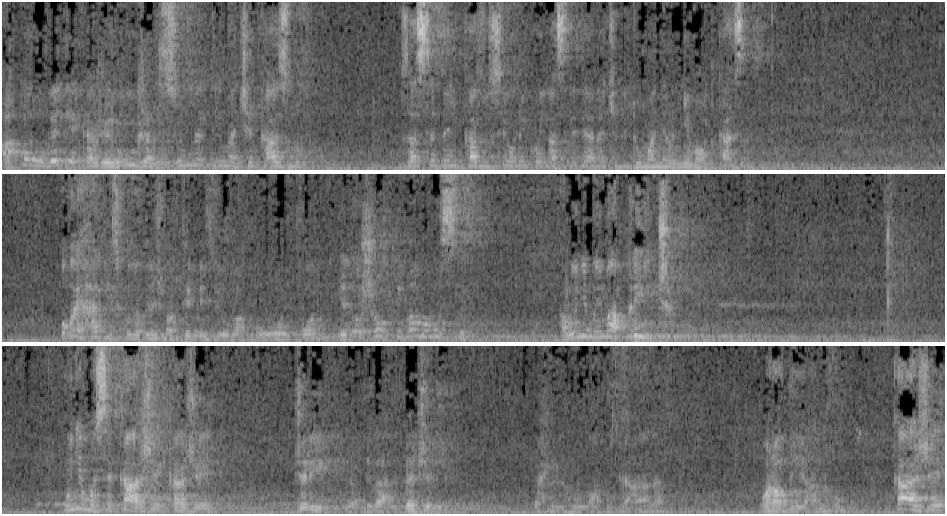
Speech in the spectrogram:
Ako uvede, kaže, ružan sunnet, imat će kaznu za sebe i kaznu svih onih koji ga slijede, a neće biti umanjeno njima od kazni. Ovo ovaj je hadis koga bilježi imam termizi u ovoj formi, je došao kod imamo muslim. Ali u njemu ima priča. U njemu se kaže, kaže Džerif, radilah al-Beđeli, rahimahullahu ta'ala, wa radi anhu, kaže,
